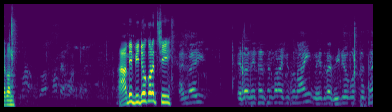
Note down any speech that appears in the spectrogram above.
এখন। আমি ভিডিও করেছি। এটা নিয়ে টেনশন করার কিছু নাই। মেহেদি ভাই ভিডিও করতেছে।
